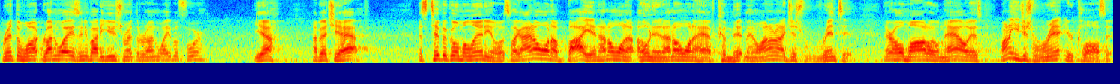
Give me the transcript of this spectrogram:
Rent the runway. Has anybody used Rent the Runway before? Yeah, I bet you have. It's typical millennial. It's like, I don't want to buy it. I don't want to own it. I don't want to have commitment. Why don't I just rent it? Their whole model now is why don't you just rent your closet?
